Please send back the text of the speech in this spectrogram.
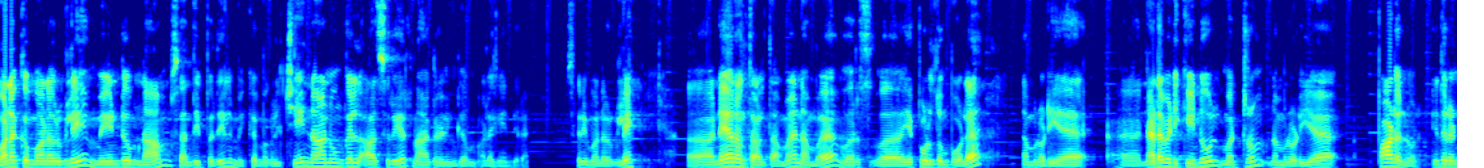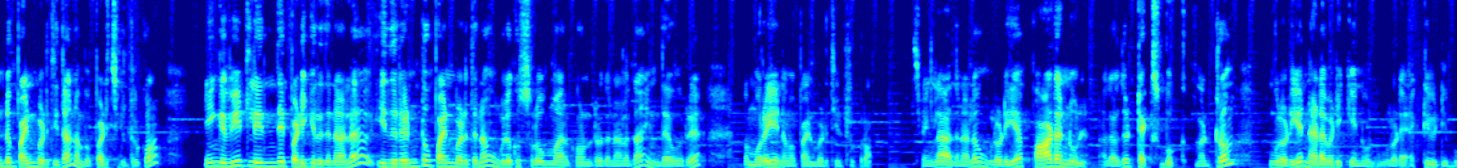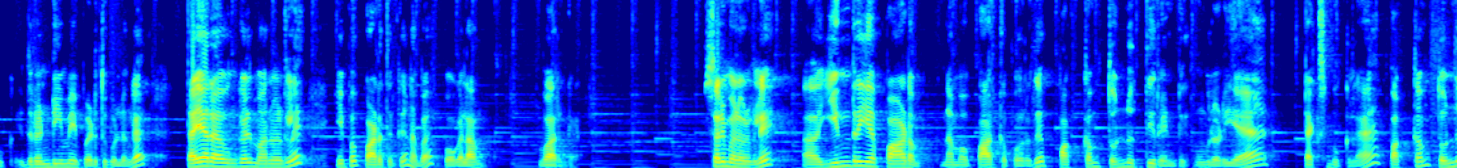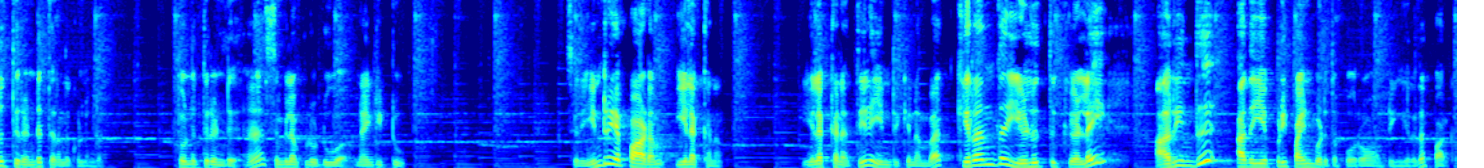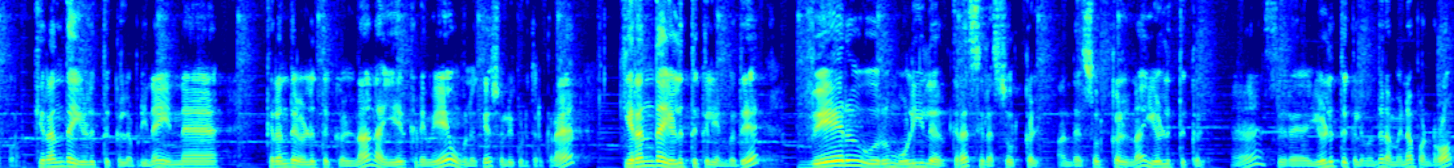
வணக்கம் மாணவர்களே. மீண்டும் நாம் சந்திப்பதில் மிக்க மகிழ்ச்சி. நான் உங்கள் ஆசிரியர் நாகலிங்கம் அழகேந்திரன். சரி மாணவர்களே நேரம் தாழ்த்தாமல் நம்ம வருஷ எப்பொழுதும் போல நம்மளுடைய நடவடிக்கை நூல் மற்றும் நம்மளுடைய பாடநூல் இது ரெண்டும் பயன்படுத்தி தான் நம்ம படிச்சுக்கிட்டு இருக்கோம். நீங்கள் வீட்டிலேருந்தே படிக்கிறதுனால இது ரெண்டும் பயன்படுத்தினா உங்களுக்கு சுலபமாக இருக்கும்ன்றதுனால தான் இந்த ஒரு முறையை நம்ம பயன்படுத்திகிட்டு இருக்கிறோம். சரிங்களா? அதனால் உங்களுடைய பாடநூல் அதாவது டெக்ஸ்ட் புக் மற்றும் உங்களுடைய நடவடிக்கை நூல் உங்களுடைய ஆக்டிவிட்டி புக் இது ரெண்டையுமே இப்போ எடுத்துக்கொள்ளுங்க. தயாராகுங்கள் மாணவர்களே. இப்போ பாடத்துக்கு நம்ம போகலாம். வாருங்க. சரி மாணவர்களே இன்றைய பாடம் நம்ம பார்க்க போகிறது பக்கம் தொண்ணூற்றி ரெண்டு உங்களுடைய டெக்ஸ்ட் புக்கில் பக்கம் தொண்ணூற்றி ரெண்டு திறந்து கொள்ளுங்கள் தொண்ணூற்றி ரெண்டு சிம்பிளம்புளோ டூ நைன்டி டூ சரி இன்றைய பாடம் இலக்கணம். இலக்கணத்தில் இன்றைக்கு நம்ம கிறந்த எழுத்துக்களை அறிந்து அதை எப்படி பயன்படுத்த போகிறோம் அப்படிங்கிறத பார்க்க போகிறோம் கிறந்த எழுத்துக்கள் அப்படின்னா என்ன? கிறந்த எழுத்துக்கள்னா நான் ஏற்கனவே உங்களுக்கு சொல்லி கொடுத்துருக்குறேன். கிறந்த எழுத்துக்கள் என்பது வேறு ஒரு மொழியில் இருக்கிற சில சொற்கள். அந்த சொற்கள்னா எழுத்துக்கள். சில எழுத்துக்களை வந்து நம்ம என்ன பண்ணுறோம்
